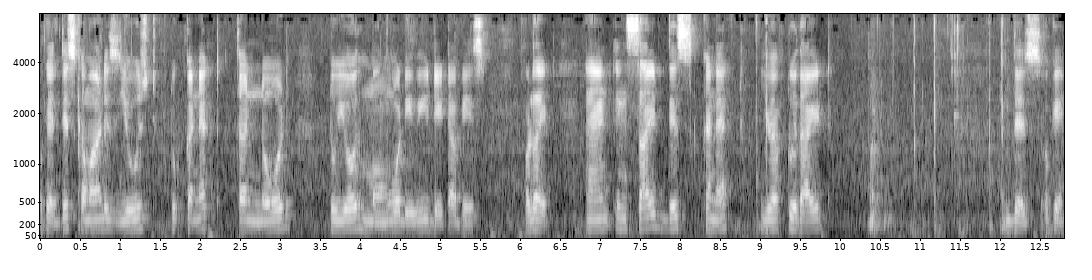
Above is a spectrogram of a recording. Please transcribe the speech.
okay? This command is used to connect the node to your mongodb database alright? And inside this connect you have to write this okay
